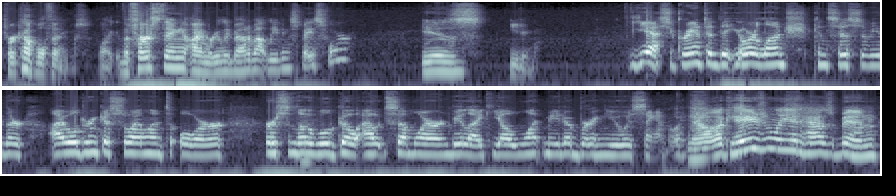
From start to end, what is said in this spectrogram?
for a couple things. Like the first thing I'm really bad about leaving space for is eating. Yes, granted that your lunch consists of either I will drink a Soylent or Ursula will go out somewhere and be like, "Yo, want me to bring you a sandwich?" Now, occasionally it has been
